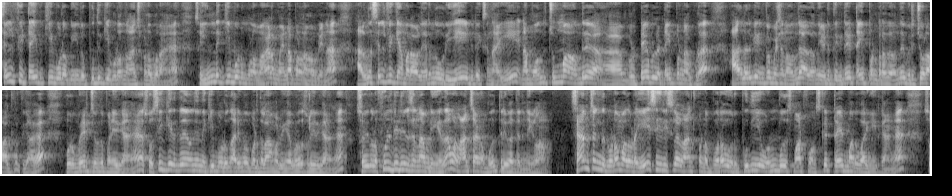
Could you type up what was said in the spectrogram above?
செல்ஃபி டைப் கீபோர்டு அப்படிங்கிற புது கீபோர்டு வந்து லான்ச் பண்ண போறாங்க. ஸோ இந்த கீபோர்டு மூலமாக நம்ம என்ன பண்ணலாம் அப்படின்னா அது வந்து செல்ஃபி கேமராவிலேருந்து ஒரு ஏஐ டிடெக்ஷன் ஆகி நம்ம வந்து சும்மா வந்து ஒரு டேபிளில் டைப் பண்ணா கூட அதில் இருக்க இன்ஃபர்மேஷனை வந்து அதை வந்து எடுத்துக்கிட்டு டைப் பண்ணுறதை வந்து விர்ச்சுவலாக ஆக்கிறதுக்காக ஒரு முயற்சி வந்து பண்ணியிருக்காங்க. ஸோ சீக்கிரத்திலே வந்து இந்த கீபோர்டு வந்து அறிமுகப்படுத்தலாம் அப்படிங்கிற போல சொல்லியிருக்காங்க. ஸோ இதோட ஃபுல் டீடைல்ஸ் என்ன அப்படிங்கிறத நம்ம லான்ச் ஆகும்போது தெளிவாக தெரிஞ்சுக்கலாம். சாம்சங் நிறுவனம் அதோட ஏ சீரீஸில் லான்ச் பண்ண போகிற ஒரு புதிய ஒன்பது ஸ்மார்ட் ஃபோன்ஸ்க்கு ட்ரேட்மார்க் வாங்கியிருக்காங்க. ஸோ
